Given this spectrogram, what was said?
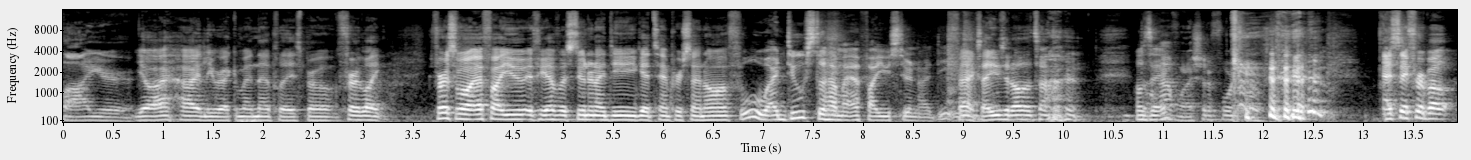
fire. Yo, I highly recommend that place, bro. For like, first of all, FIU. If you have a student ID, you get ten percent off. Ooh, I do still have my FIU student ID. Facts. I use it all the time. I Jose. don't have one. I should afford one. I say for about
